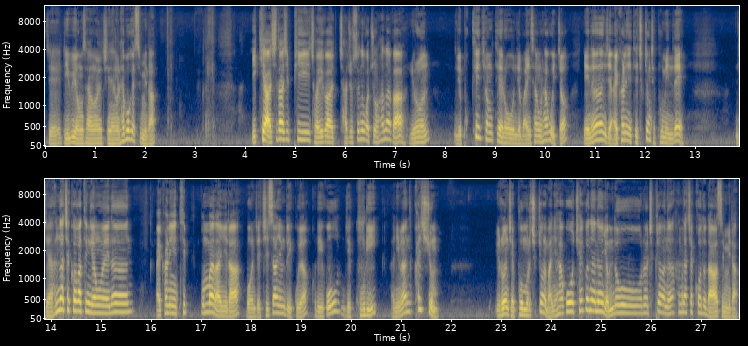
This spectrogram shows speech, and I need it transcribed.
이제 리뷰 영상을 진행을 해 보겠습니다. 익히 아시다시피 저희가 자주 쓰는 것 중 하나가 이런 이제 포켓 형태로 이제 많이 사용을 하고 있죠. 얘는 이제 alkalinity 측정 제품인데 이제 Hanna Checker 같은 경우에는 alkalinity 뿐만 아니라 뭐 이제 질산염도 있고요. 그리고 이제 구리 아니면 칼슘 이런 제품으로 측정을 많이 하고 최근에는 염도를 측정하는 Hanna Checker도 나왔습니다.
